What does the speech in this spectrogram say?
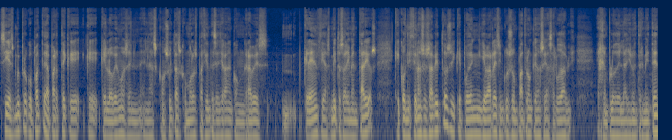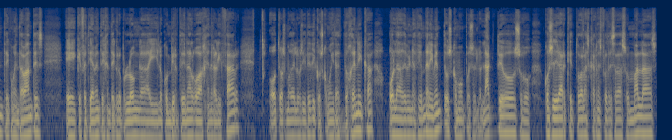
Sí, es muy preocupante, aparte que, que, lo vemos en, en, las consultas, como los pacientes se llegan con graves creencias, mitos alimentarios que condicionan sus hábitos y que pueden llevarles incluso a un patrón que no sea saludable. Ejemplo del ayuno intermitente, comentaba antes, eh, que efectivamente hay gente que lo prolonga y lo convierte en algo a generalizar, otros modelos dietéticos como dieta cetogénica o la denominación de alimentos como pues los lácteos o considerar que todas las carnes procesadas son malas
